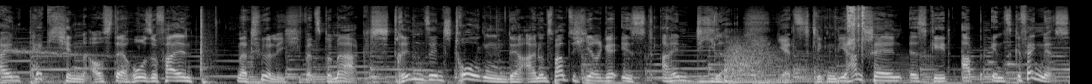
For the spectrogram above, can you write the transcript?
ein Päckchen aus der Hose fallen. Natürlich wird's bemerkt. Drin sind Drogen. Der 21-Jährige ist ein Dealer. Jetzt klicken die Handschellen. Es geht ab ins Gefängnis.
